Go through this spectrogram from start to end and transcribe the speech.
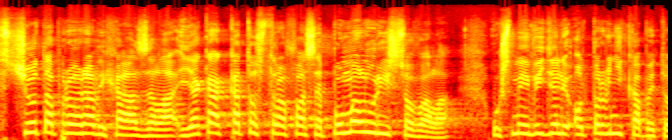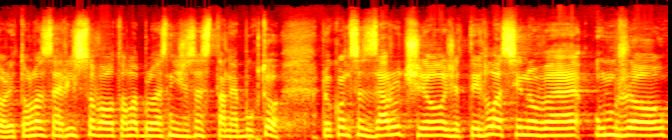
z čeho ta prohra vycházela, jaká katastrofa se pomalu rýsovala. Už jsme ji viděli od první kapitoly, tohle se rýsovalo, tohle bylo jasný, že se stane. Bůh to dokonce zaručil, že tyhle synové umřou.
